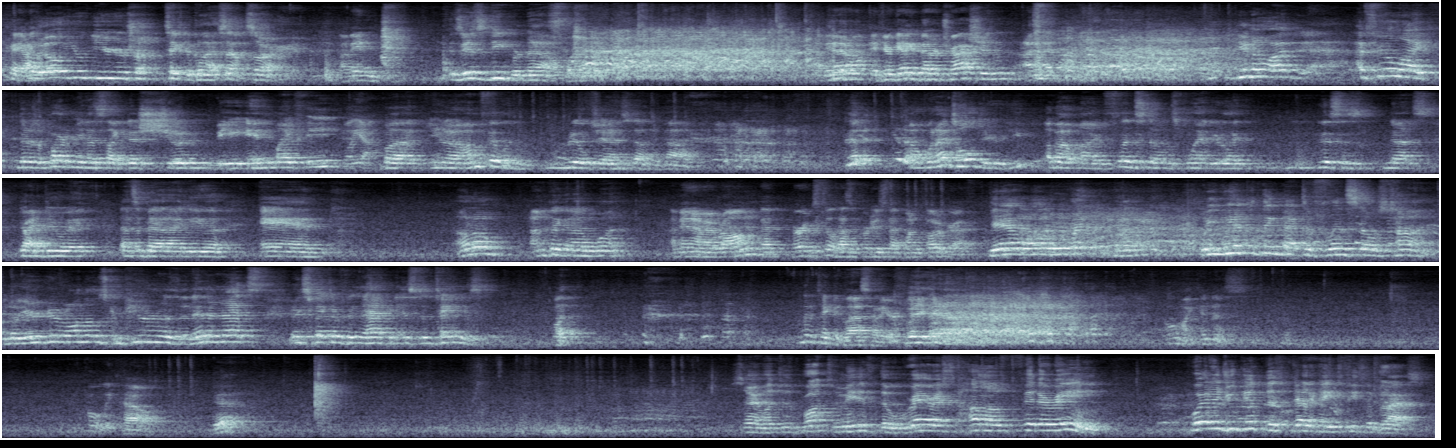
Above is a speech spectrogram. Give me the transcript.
Okay. Oh, I, oh, you're, you're trying to take the glass out, sorry. I mean, It's, it's deeper now, but I mean, I don't. If you're getting better traction, I, I, You know, I, I feel like there's a part of me that's like, this shouldn't be in my feet. Well, yeah. But, you know, I'm feeling real jazzed up about it. You know, when I told you, you about my Flintstones plan, you're like, this is nuts, don't Right. do it, that's a bad idea. And, I don't know, I'm thinking I won. I mean, am I wrong? That bird still hasn't produced that one photograph. Yeah, well, we went, you know, we, we have to think back to Flintstone's time. You know, you're, you're on those computers and internets, you expect everything to happen instantaneously. What? I'm gonna take the glass out of your foot. Oh my goodness. Holy cow. Yeah. Sir, what you brought to me is the rarest Hummel figurine. Where did you get this delicate piece of glass?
